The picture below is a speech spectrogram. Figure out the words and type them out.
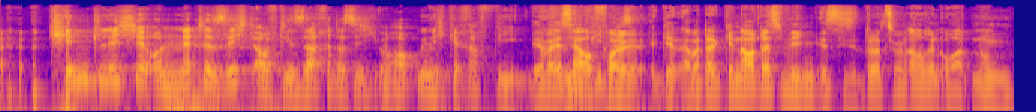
kindliche und nette Sicht auf die Sache, dass ich überhaupt nicht gerafft, wie. Ja, aber ist ja auch voll, aber da, genau deswegen ist die Situation auch in Ordnung.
